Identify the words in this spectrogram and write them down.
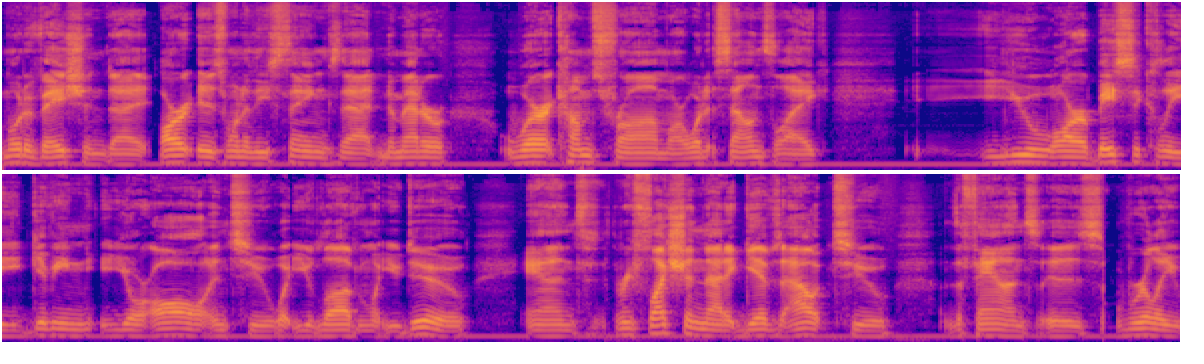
motivation that art is one of these things that no matter where it comes from or what it sounds like, you are basically giving your all into what you love and what you do. And the reflection that it gives out to the fans is really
